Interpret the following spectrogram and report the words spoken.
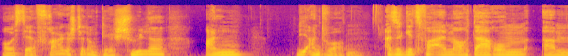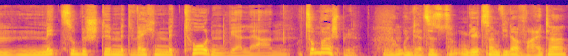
aus der Fragestellung der Schüler an die Antworten. Also geht es vor allem auch darum, ähm, mitzubestimmen, mit welchen Methoden wir lernen. Zum Beispiel. Mhm. Und jetzt geht es dann wieder weiter.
